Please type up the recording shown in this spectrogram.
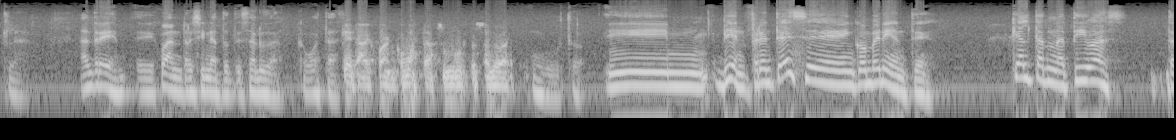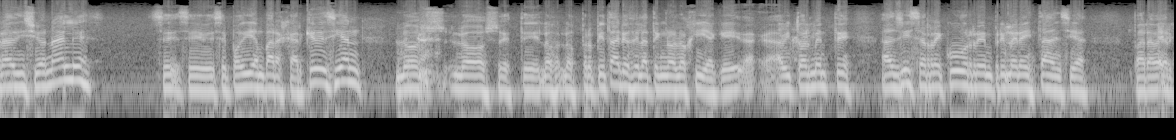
Claro. Andrés, eh, Juan Resinato te saluda. ¿Cómo estás? ¿Qué tal, Juan? ¿Cómo estás? Un gusto saludarte. Un gusto. Y mm, bien, frente a ese inconveniente, ¿qué alternativas tradicionales se, se, podían barajar. ¿Qué decían los, los, este, los, propietarios de la tecnología? Que habitualmente allí se recurre en primera instancia para ver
